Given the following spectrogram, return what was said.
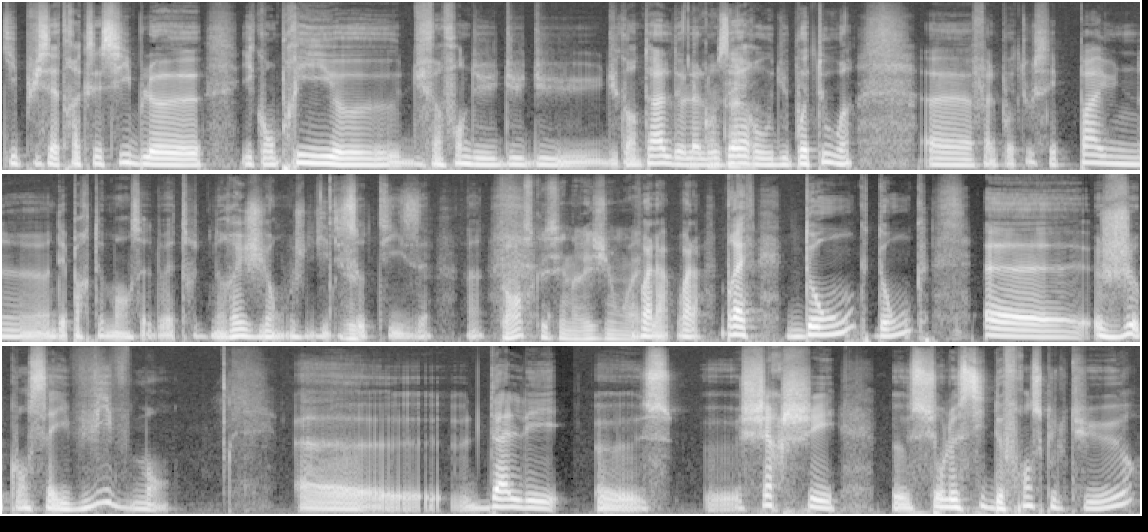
qui, puisse être accessible, euh, y compris euh, du fin fond du, du, du, Cantal, de la Lozère ou du Poitou. Hein. Euh, enfin, le Poitou, c'est pas une, un département, ça doit être une région. Je dis des sottises. Hein. Je pense que c'est une région. Ouais. Voilà, voilà. Bref, donc, donc, je conseille vivement d'aller chercher sur le site de France Culture.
